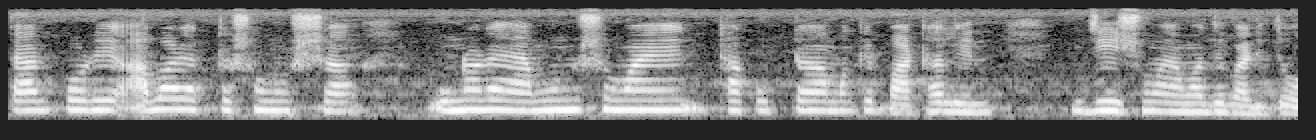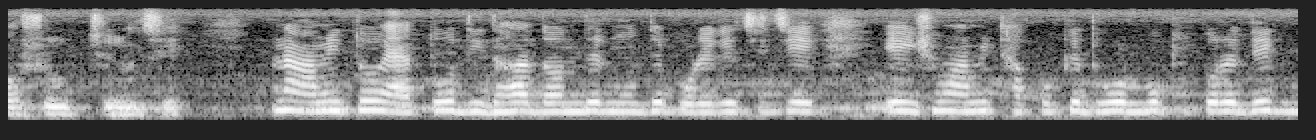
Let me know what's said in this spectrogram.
তারপরে আবার একটা সমস্যা, ওনারা এমন সময় ঠাকুরটা আমাকে পাঠালেন যে সময় আমাদের বাড়িতে অসৌচ চলছে। মানে আমি তো এত দ্বিধা দ্বন্দ্বের মধ্যে পড়ে গেছি যে এই সময় আমি ঠাকুরকে ধরবো, কী করে দেখব,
